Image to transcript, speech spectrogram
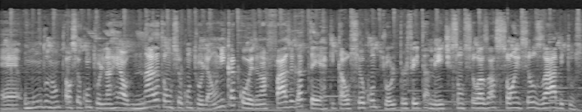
É, o mundo não está ao seu controle. Na real, nada está ao seu controle. A única coisa na fase da Terra que está ao seu controle perfeitamente são suas ações, seus hábitos,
